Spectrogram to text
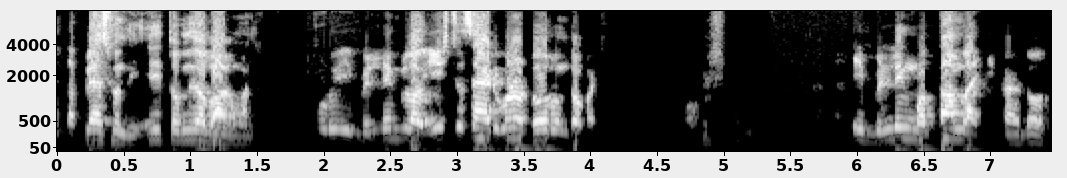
ఇంత ప్లేస్ ఉంది. ఇది తొమ్మిదో భాగం అన్నమాట. ఇప్పుడు ఈ బిల్డింగ్లో ఈస్ట్ సైడ్ కూడా డోర్ ఉంది ఒకటి. ఈ బిల్డింగ్ మొత్తంలో ఇక్కడ డోర్.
